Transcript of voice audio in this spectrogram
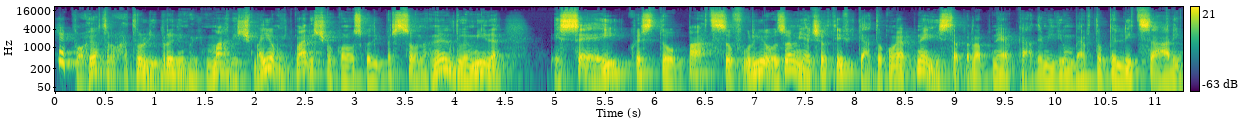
e poi ho trovato il libro di Mick Maric, ma io Mick Maric lo conosco di persona. Nel 2006 questo pazzo furioso mi ha certificato come apneista per l'Apnea Academy di Umberto Pellizzari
